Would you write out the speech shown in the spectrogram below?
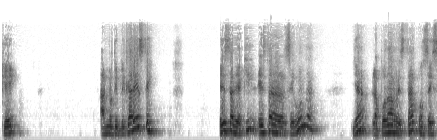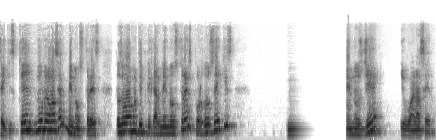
que al multiplicar este, esta de aquí, esta segunda, ya la puedo restar con 6x. ¿Qué número va a ser? Menos 3. Entonces voy a multiplicar menos 3 por 2x menos y igual a 0.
